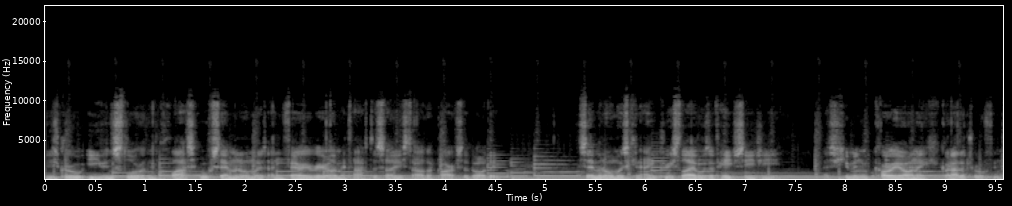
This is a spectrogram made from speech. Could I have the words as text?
These grow even slower than classical seminomas and very rarely metastasize to other parts of the body. Seminomas can increase levels of HCG as human chorionic gonadotrophin,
